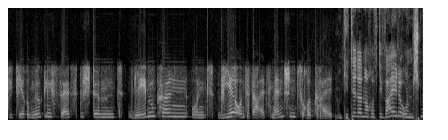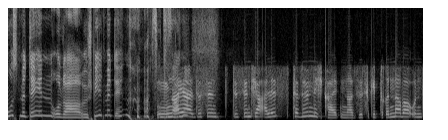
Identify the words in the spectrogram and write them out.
die Tiere möglichst selbstbestimmt leben können und wir uns da als Menschen zurückhalten. Und geht ihr dann noch auf die Weide und schmust mit denen oder spielt mit denen? naja, das sind das sind ja alles Persönlichkeiten. Also es gibt Rinder bei uns,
